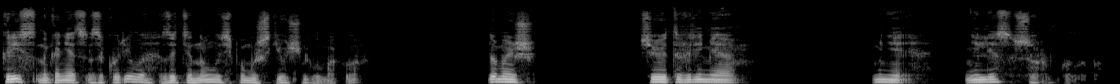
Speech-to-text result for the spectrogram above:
Крис, наконец, закурила, затянулась по-мужски очень глубоко. — Думаешь, все это время мне не лез ссор в голову?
